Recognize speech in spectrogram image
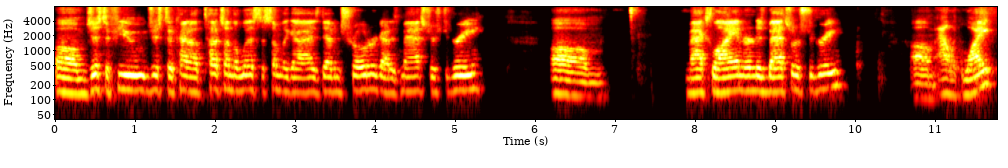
Um, just a few, just to kind of touch on the list of some of the guys. Devin Schroder got his master's degree. Um, Max Lyon earned his bachelor's degree. Um, Alec White,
